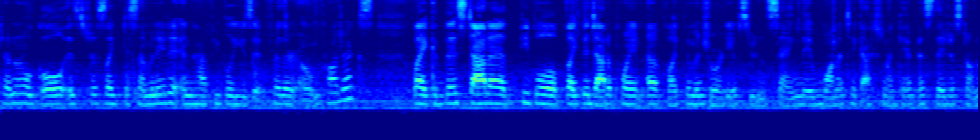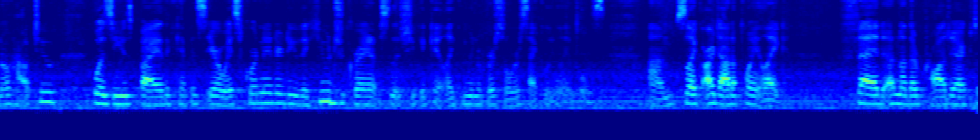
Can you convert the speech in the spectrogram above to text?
general goal is just like disseminate it and have people use it for their own projects. Like this data, people like the data point of like the majority of students saying they want to take action on campus, they just don't know how to, was used by the campus zero waste coordinator to do the huge grant so that she could get like universal recycling labels. Um, so like our data point, like fed another project,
